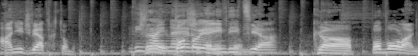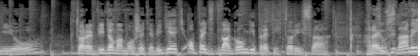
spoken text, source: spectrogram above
A nič viac k tomu. Dizajner. Toto je indícia k povolaniu, ktoré vy doma môžete vidieť. Opäť dva gongy pre tých, ktorí sa hrajú Musím s si- nami.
